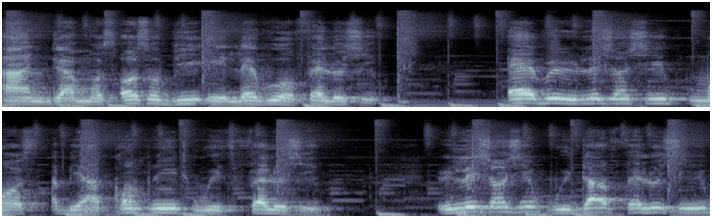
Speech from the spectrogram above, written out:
and there must also be a level of fellowship. Every relationship must be accompanied with fellowship. Relationship without fellowship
